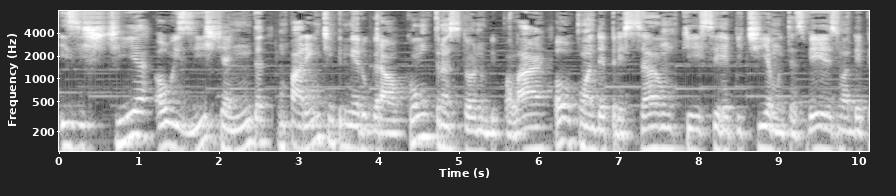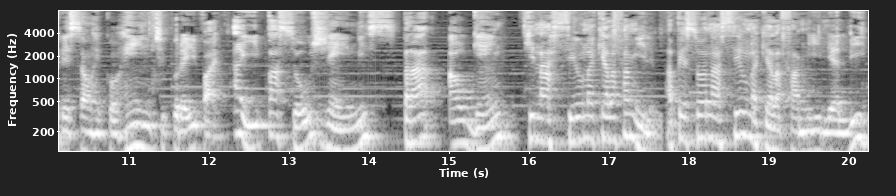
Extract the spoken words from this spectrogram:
existia ou existe ainda um parente em primeiro grau com um transtorno bipolar ou com a depressão que se repetia muitas vezes, uma depressão recorrente, por aí vai. Aí passou os genes para alguém que nasceu naquela família. A pessoa nasceu naquela família ali,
